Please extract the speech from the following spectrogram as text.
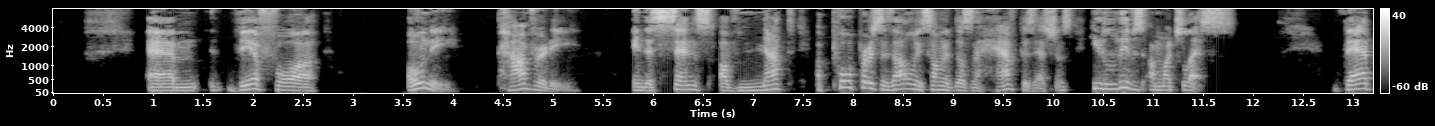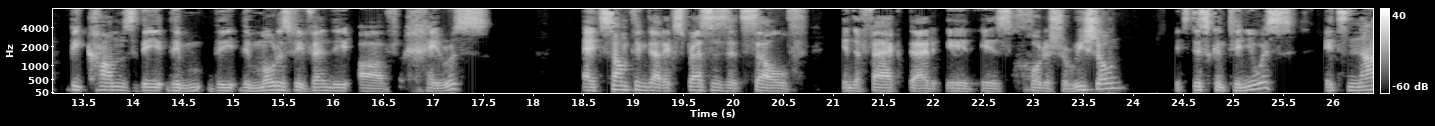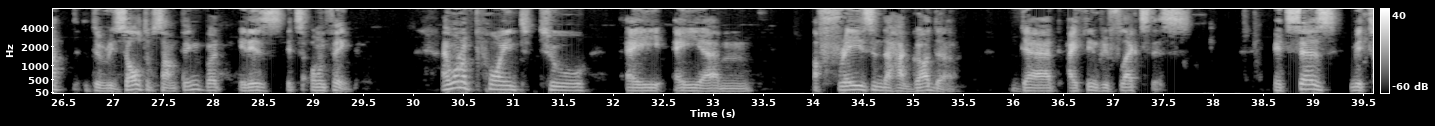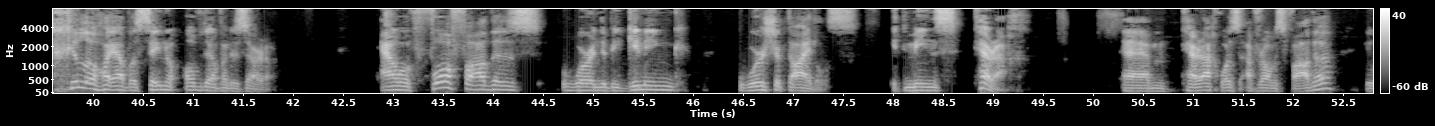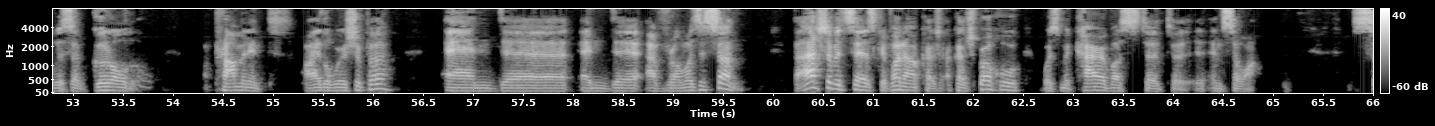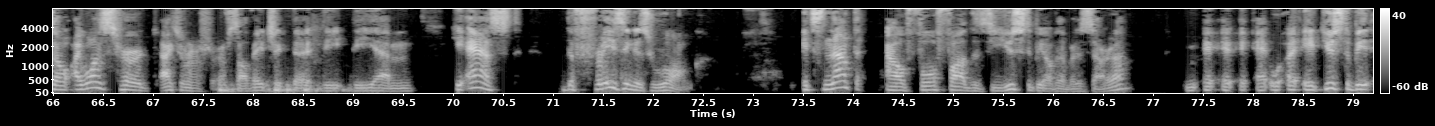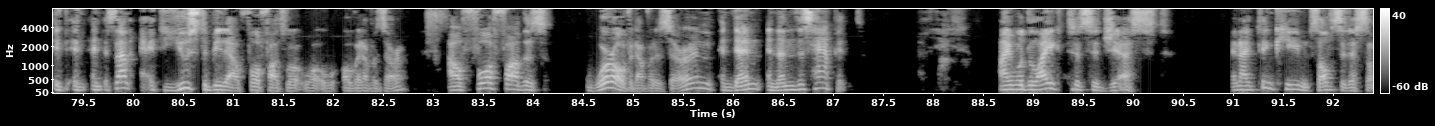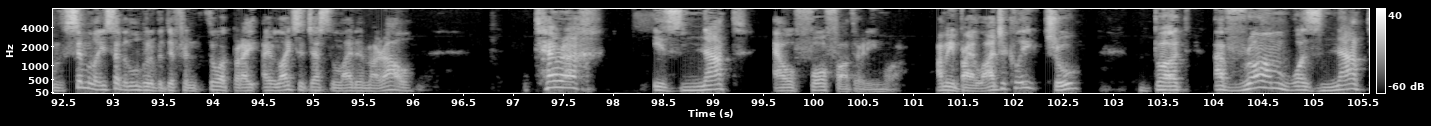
Um, therefore, only poverty, in the sense of not a poor person is not only someone who doesn't have possessions, he lives on much less. That becomes the the the, the modus vivendi of cherus. It's something that expresses itself in the fact that it is Chodesh Rishon, it's discontinuous, it's not the result of something, but it is its own thing. I want to point to a a um, a phrase in the Haggadah that I think reflects this. It says, Our forefathers were in the beginning worshipped idols. It means terach. Um, Terach was Avram's father. He was a good old, prominent idol worshiper, and uh, and uh, Avram was his son. The Achshav it says Kavana Akash Baruch was Mekaravas to, to and so on. So I once heard actually of Soloveitchik the the the um, he asked the phrasing is wrong. It's not our forefathers used to be of the Zara it, it, it, used to be, it, and it's not, it used to be that our forefathers were, were over Avodah Our forefathers were over Avodah and, and then, and then this happened. I would like to suggest, and I think he himself suggests something similar. He said a little bit of a different thought, but I, I like to suggest in light of Maharal, Terach is not our forefather anymore. I mean, biologically, true, but Avram was not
